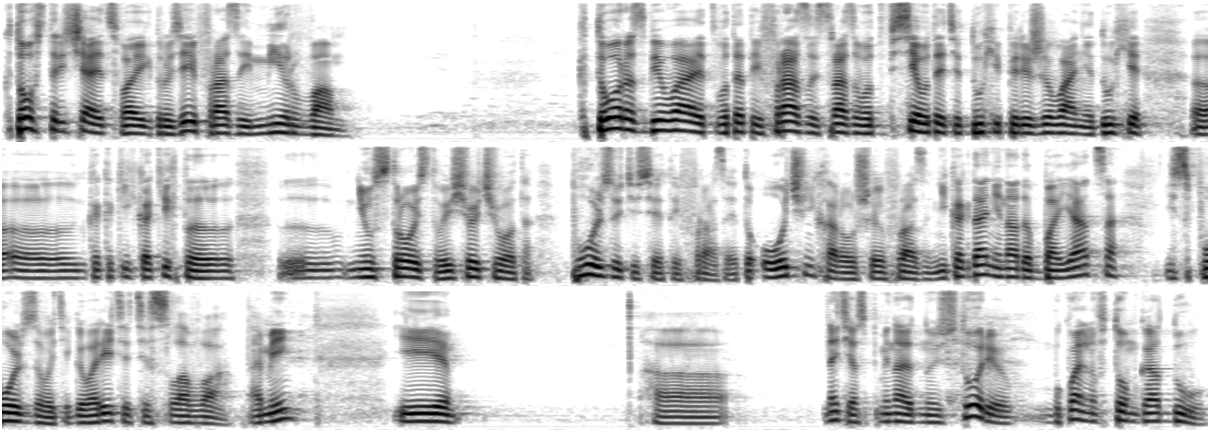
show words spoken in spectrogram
Кто встречает своих друзей фразой «Мир вам»? Кто разбивает вот этой фразой сразу вот все вот эти духи переживаний, духи э, э каких, каких-то э, неустройства, еще чего-то? Пользуйтесь этой фразой. Это очень хорошая фраза. Никогда не надо бояться использовать и говорить эти слова. Аминь. И э, знаете, я вспоминаю одну историю. Буквально в том году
